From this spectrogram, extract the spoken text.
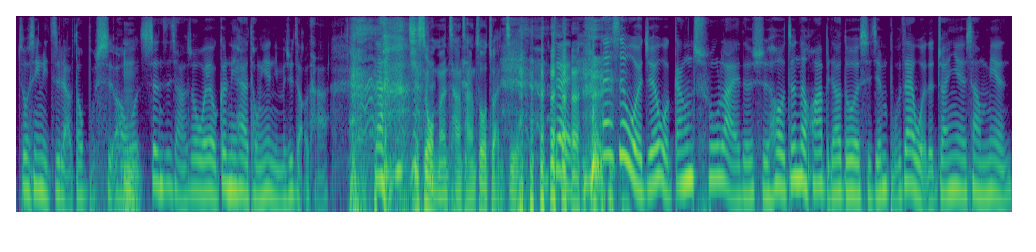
做心理治疗都不是哦。嗯、我甚至想说，我有更厉害的同业，你们去找他。那 其实我们常常做转介，对。但是我觉得我刚出来的时候，真的花比较多的时间不在我的专业上面。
